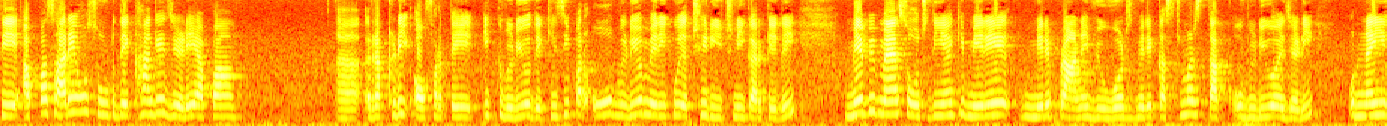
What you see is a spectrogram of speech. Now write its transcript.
ਤੇ ਆਪਾਂ ਸਾਰੇ ਉਹ ਸੂਟ ਦੇਖਾਂਗੇ ਜਿਹੜੇ ਆਪਾਂ ਅ, ਰੱਖੜੀ ਆਫਰ ਤੇ ਇੱਕ ਵੀਡੀਓ ਦੇਖੀ ਸੀ ਪਰ ਉਹ ਵੀਡੀਓ ਮੇਰੀ ਕੋਈ ਅੱਛੀ ਰੀਚ ਨਹੀਂ ਕਰਕੇ ਗਈ ਮੇਬੀ ਮੈਂ ਸੋਚਦੀ ਹਾਂ ਕਿ ਮੇਰੇ ਮੇਰੇ ਪੁਰਾਣੇ ਵਿਊਵਰਸ ਮੇਰੇ ਕਸਟਮਰਸ ਤੱਕ ਉਹ ਵੀਡੀਓ ਹੈ ਜਿਹੜੀ ਉਹ ਨਹੀਂ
